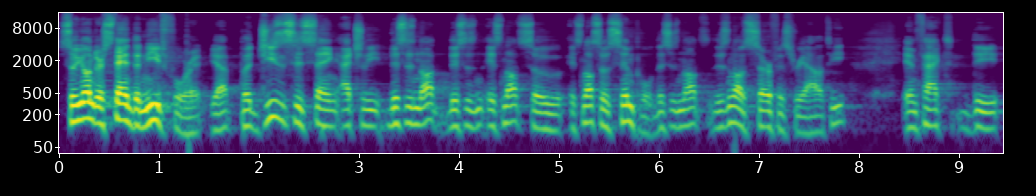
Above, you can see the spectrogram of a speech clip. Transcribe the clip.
So you understand the need for it, yeah? But Jesus is saying, actually, this is not, this is, it's not so, it's not so simple. This is not, this is not a surface reality. In fact, the,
